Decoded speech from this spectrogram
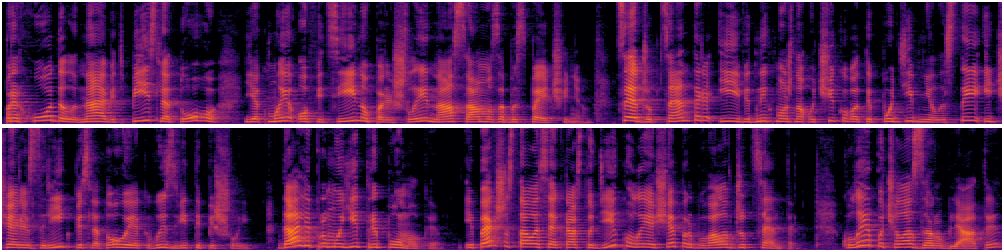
приходили навіть після того, як ми офіційно перейшли на самозабезпечення. Це Джоб-центр, і від них можна очікувати подібні листи і через рік після того, як ви звідти пішли. Далі про мої три помилки. І перше сталося якраз тоді, коли я ще перебувала в джоб-центр. Коли я почала заробляти,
